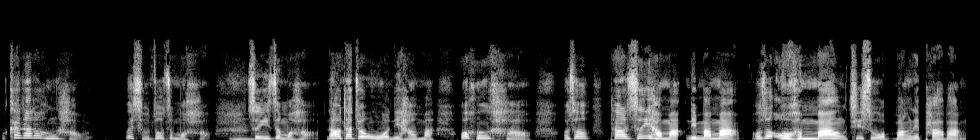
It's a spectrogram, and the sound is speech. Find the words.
我看他都很好，为什么都这么好，嗯、生意这么好？然后他就问我你好吗？我很好。我说他生意好吗？你忙吗？我说我、哦、很忙。其实我忙的怕棒，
